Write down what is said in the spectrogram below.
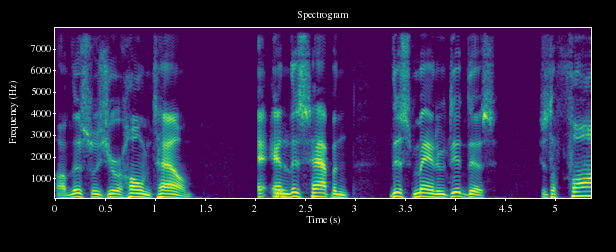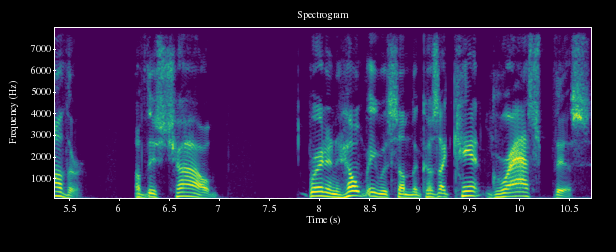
Uh, this was your hometown. And, and yeah. this happened, this man who did this is the father of this child. Brandon, help me with something because I can't grasp this.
